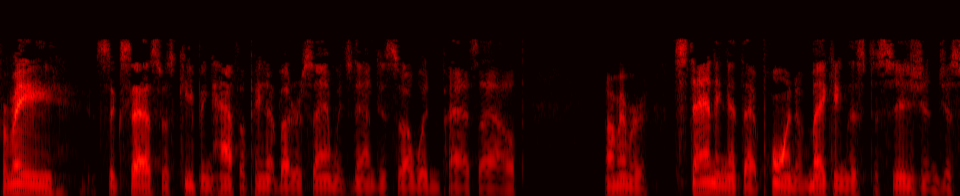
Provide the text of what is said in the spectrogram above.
For me, success was keeping half a peanut butter sandwich down just so I wouldn't pass out. I remember standing at that point of making this decision, just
